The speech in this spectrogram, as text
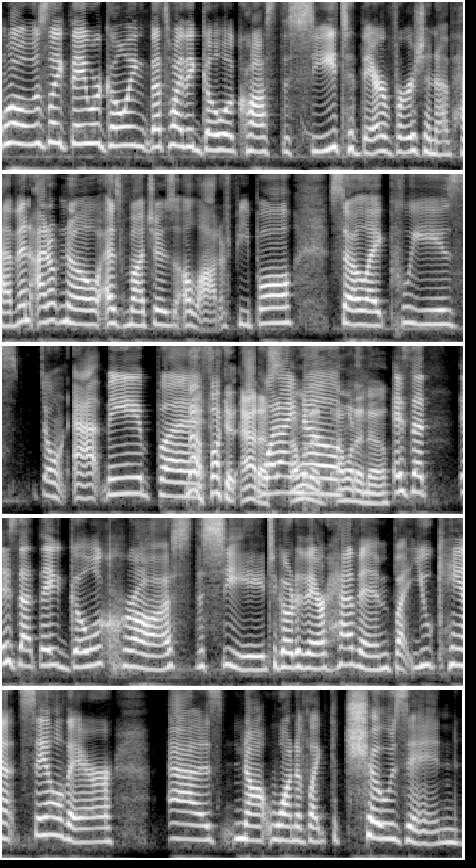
Well, it was like they were going. That's why they go across the sea to their version of heaven. I don't know as much as a lot of people, so like, please don't at me. But No, fuck it, at us. what I, wanna, know, I want to know. is that is that they go across the sea to go to their heaven, but you can't sail there as not one of like the chosen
